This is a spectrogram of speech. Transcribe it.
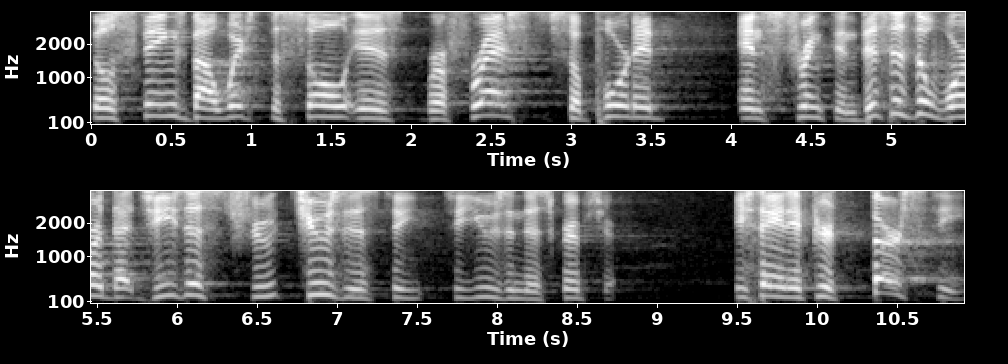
those things by which the soul is refreshed, supported, and strengthened. This is the word that Jesus chooses to, to use in this scripture. He's saying, if you're thirsty,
